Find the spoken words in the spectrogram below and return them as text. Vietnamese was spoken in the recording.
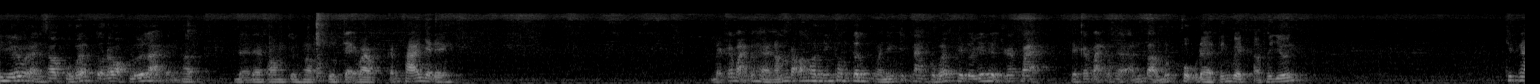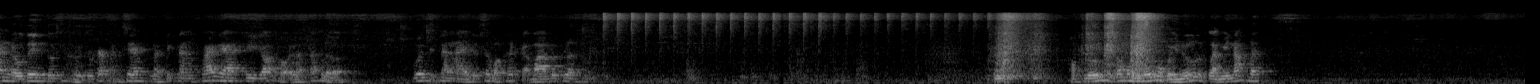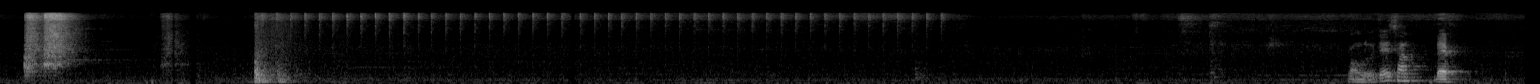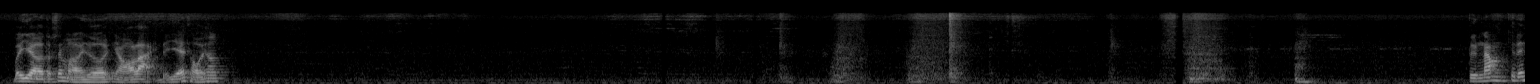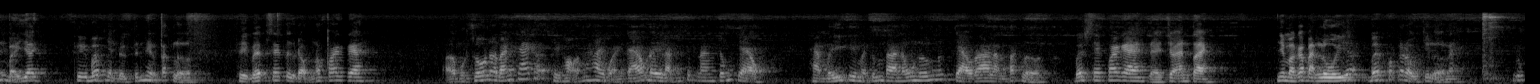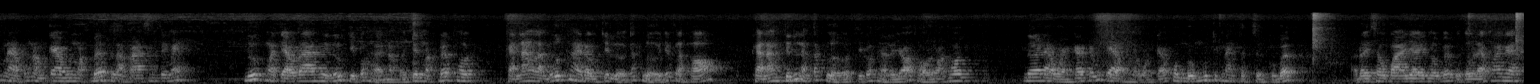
Phía dưới và đằng sau của bếp, tôi đã bọc lưới lại cẩn thận để đề phòng trường hợp chuột chạy vào cắn phá dây điện để các bạn có thể nắm rõ hơn những thông tin và những chức năng của bếp, khi tôi giới thiệu cho các bạn, thì các bạn có thể ấn vào nút phụ đề tiếng Việt ở phía dưới. Chức năng đầu tiên tôi sẽ thử cho các bạn xem là chức năng khóa ga khi gió thổi làm tắt lửa. Với chức năng này tôi sẽ bật hết cả ba bếp lên. Hộp nướng thì có một nướng một vị nướng được làm inox đây. Xanh. Đẹp. Bây giờ tôi sẽ mời lửa nhỏ lại để dễ thổi hơn. Từ 5 cho đến 7 giây, khi bếp nhận được tín hiệu tắt lửa, thì bếp sẽ tự động nó khóa ga. Ở một số nơi bán khác thì họ sẽ hay quảng cáo đây là cái chức năng chống trào. Hàm ý khi mà chúng ta nấu nướng nước trào ra làm tắt lửa, bếp sẽ khóa ga để cho an toàn nhưng mà các bạn lưu ý á, bếp có cái đầu chia lửa này. Lúc nào cũng nằm cao hơn mặt bếp là 3 cm nước mà trào ra thì nước chỉ có thể nằm ở trên mặt bếp thôi. Khả năng làm ướt hai đầu chia lửa tắt lửa rất là khó. Khả năng chính làm tắt lửa chỉ có thể là gió thổi mà thôi. Nơi nào quảng cáo chống trào là quảng cáo không đúng với chức năng thật sự của bếp. Ở đây sau 3 giây thôi bếp của tôi đã khóa ra.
